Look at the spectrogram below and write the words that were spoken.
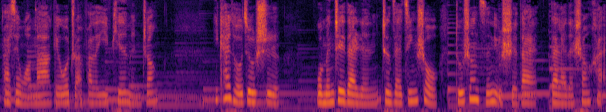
发现我妈给我转发了一篇文章，一开头就是我们这代人正在经受独生子女时代带来的伤害，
